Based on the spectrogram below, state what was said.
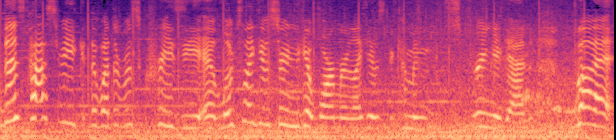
This past week, the weather was crazy. It looked like it was starting to get warmer, like it was becoming spring again. But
